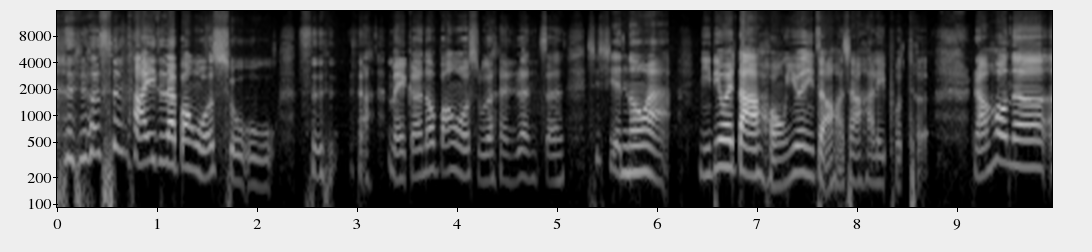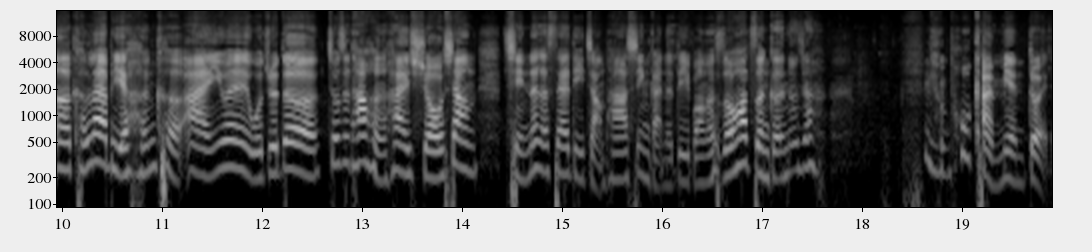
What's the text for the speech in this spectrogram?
就是他一直在帮我数五四 每个人都帮我数的很认真，谢谢 Noah，你一定会大红，因为你长得好像哈利波特。然后呢，呃，Clap 也很可爱，因为我觉得就是他很害羞，像请那个 Sadie 讲他性感的地方的时候，他整个人就这样。也不敢面对。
